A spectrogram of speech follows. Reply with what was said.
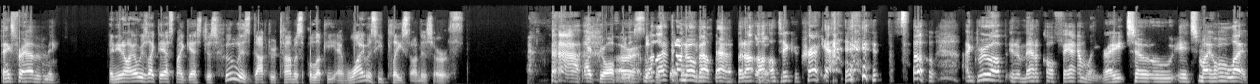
Thanks for having me. And you know, I always like to ask my guests just who is Dr. Thomas Polucki and why was he placed on this earth? Mark you off All right. Well, I don't know about that, but I'll, I'll, I'll take a crack at it. so, I grew up in a medical family, right? So, it's my whole life.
